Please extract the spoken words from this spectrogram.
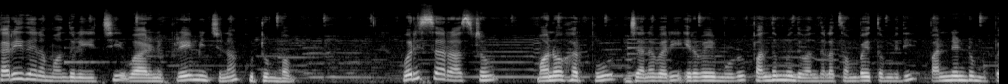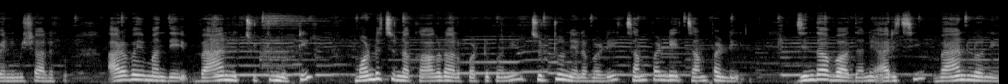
ఖరీదైన మందులు ఇచ్చి వారిని ప్రేమించిన కుటుంబం. ఒరిస్సా రాష్ట్రం మనోహర్పూర్ జనవరి ఇరవై మూడు పంతొమ్మిది వందల తొంభై తొమ్మిది పన్నెండు ముప్పై నిమిషాలకు. అరవై మంది వ్యాన్ చుట్టుముట్టి మండుచున్న కాగడాలు పట్టుకొని చుట్టూ నిలబడి చంపండి చంపండి జిందాబాద్ అని అరిచి వ్యాన్లోని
